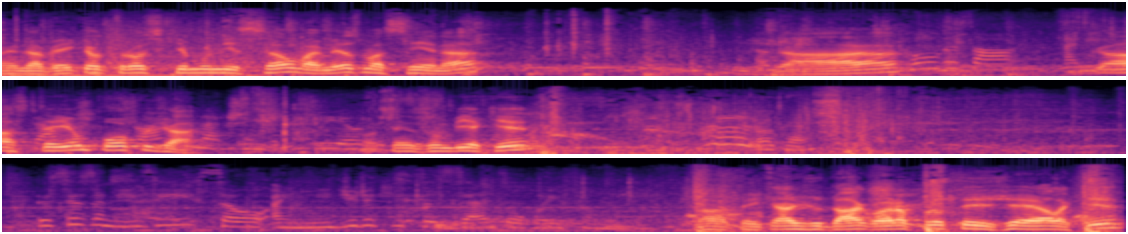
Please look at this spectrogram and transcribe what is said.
Ainda bem que eu trouxe aqui munição, mas mesmo assim, né? Já gastei um pouco já. Ó, tem zumbi aqui. Ah, tem que ajudar agora a proteger ela aqui.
